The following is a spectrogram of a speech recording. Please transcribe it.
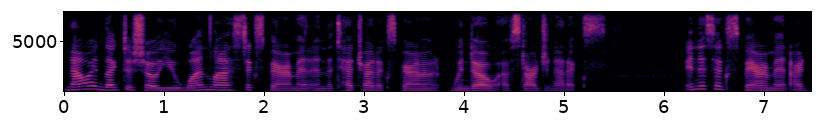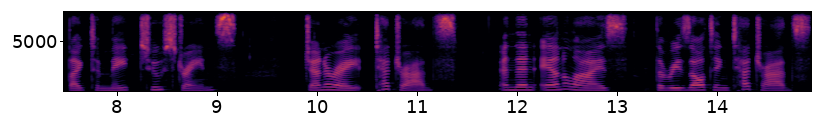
Now I'd like to show you one last experiment in the tetrad experiment window of Star Genetics. In this experiment, I'd like to mate two strains, generate tetrads, and then analyze the resulting tetrads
